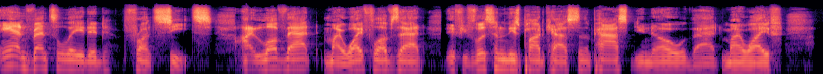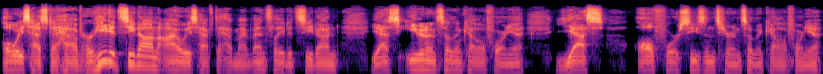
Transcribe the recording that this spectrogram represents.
and ventilated front seats. I love that. My wife loves that. If you've listened to these podcasts in the past, you know that my wife always has to have her heated seat on. I always have to have my ventilated seat on. Yes, even in Southern California. Yes, all four seasons here in Southern California.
